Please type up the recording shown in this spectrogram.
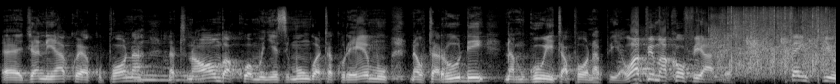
eh, jani yako ya kupona mm. na tunaomba kuwa mwenyezi mungu atakurehemu na utarudi na mguu itapona pia wapi makofi yake thank you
